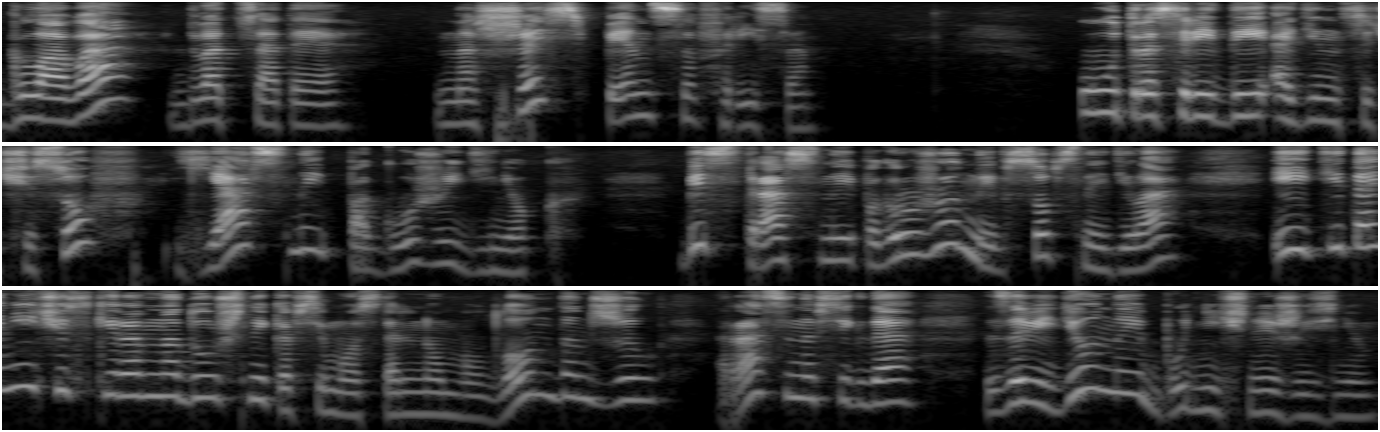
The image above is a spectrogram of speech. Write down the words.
Глава 20. На 6 пенсов риса. Утро среды 11 часов, ясный погожий денек. Бесстрастный, погруженный в собственные дела и титанически равнодушный ко всему остальному Лондон жил раз и навсегда заведенной будничной жизнью.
